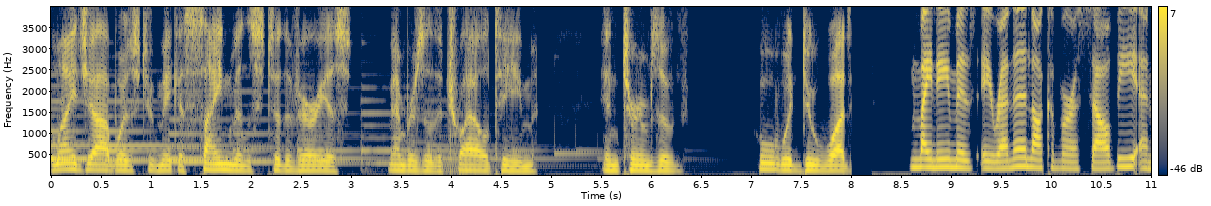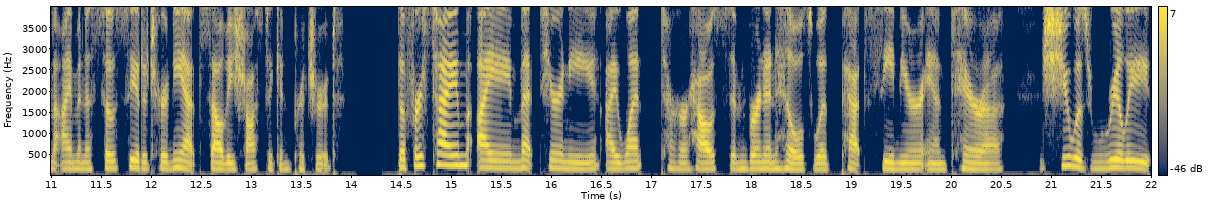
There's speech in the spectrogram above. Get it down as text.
My job was to make assignments to the various members of the trial team in terms of who would do what. My name is Irena Nakamura Salvi, and I'm an associate attorney at Salvi Schostok and Pritchard. The first time I met Tierney, I went to her house in Vernon Hills with Pat Sr. and Tara. She was really,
